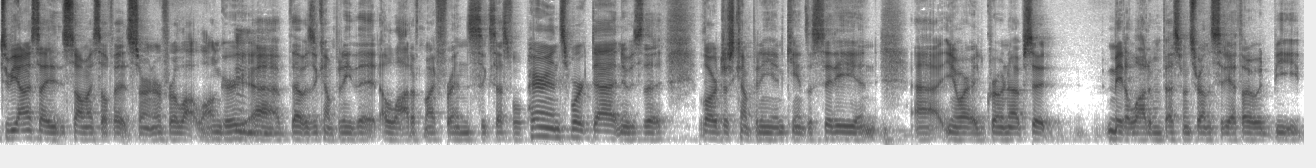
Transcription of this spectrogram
to be honest, I saw myself at Cerner for a lot longer. Uh, that was a company that a lot of my friends' successful parents worked at, and it was the largest company in Kansas City, and uh, you know where I'd grown up. So it made a lot of investments around the city. I thought it would be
